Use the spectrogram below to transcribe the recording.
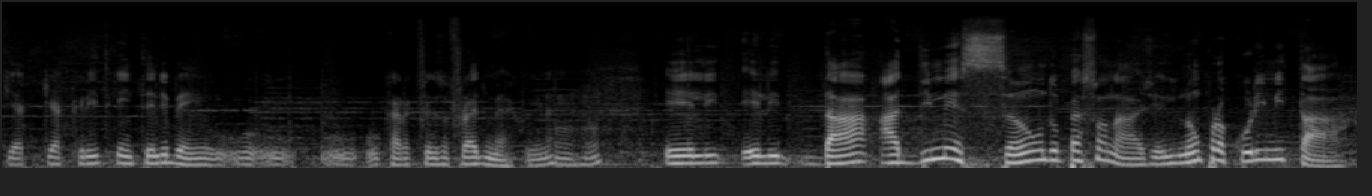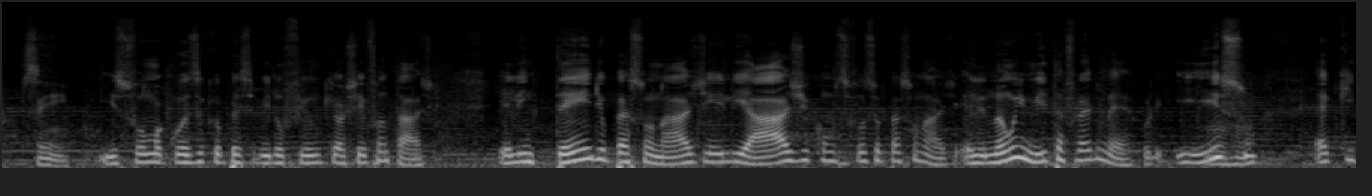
que a, que a crítica entende bem. O, o, o, cara que fez o Fred Mercury, né? Uhum. Ele, ele dá a dimensão do personagem. Ele não procura imitar. Sim. Isso foi uma coisa que eu percebi no filme que eu achei fantástico. Ele entende o personagem, ele age como se fosse o personagem. Ele não imita Fred Mercury. E isso é que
